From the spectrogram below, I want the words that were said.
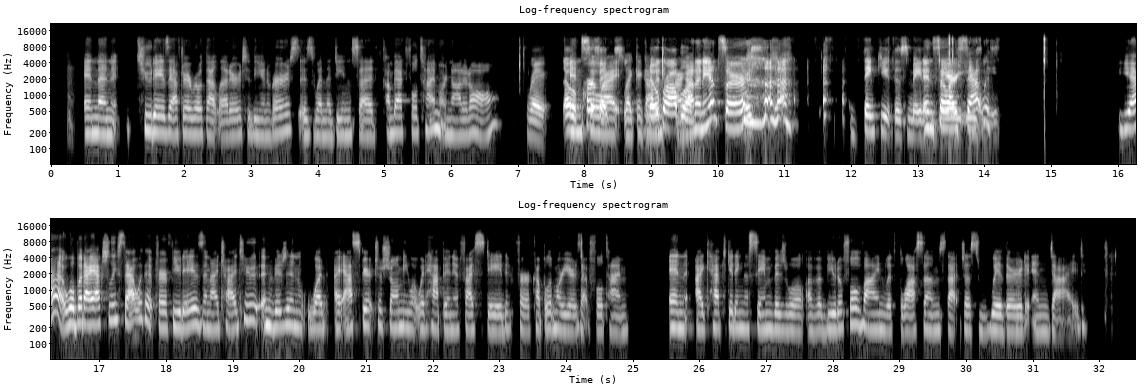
and then two days after I wrote that letter to the universe is when the dean said, "Come back full time or not at all." Right. Oh, and perfect. so I like I got No an, I got an answer. Thank you. This made it and so I sat with easy. Yeah, well, but I actually sat with it for a few days and I tried to envision what I asked spirit to show me what would happen if I stayed for a couple of more years at full time. And I kept getting the same visual of a beautiful vine with blossoms that just withered and died.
